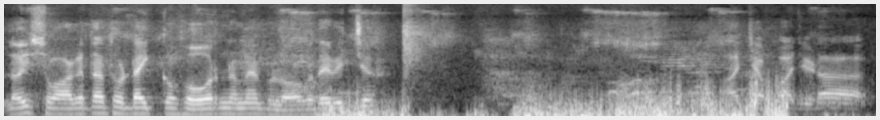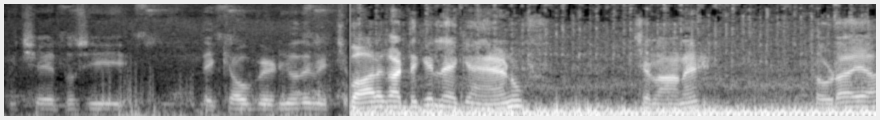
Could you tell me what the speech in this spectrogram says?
ਲੋ ਜੀ, ਸਵਾਗਤ ਹੈ ਤੁਹਾਡਾ ਇੱਕ ਹੋਰ ਨਵੇਂ ਬਲੌਗ ਦੇ ਵਿੱਚ। ਅੱਜ ਆਪਾਂ ਜਿਹੜਾ ਪਿੱਛੇ ਤੁਸੀਂ ਦੇਖਿਆ ਉਹ ਵੀਡੀਓ ਦੇ ਵਿੱਚ ਬਾਹਰ ਕੱਢ ਕੇ ਲੈ ਕੇ ਆਇਆ ਇਹਨੂੰ ਚਲਾਣਾ ਥੋੜਾ ਜਿਹਾ,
